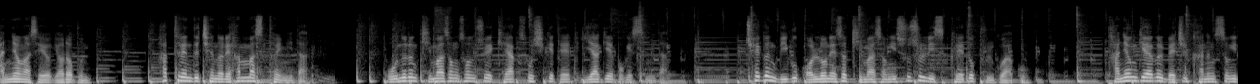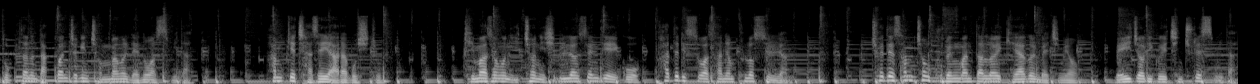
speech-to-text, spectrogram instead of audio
안녕하세요 여러분. 하트랜드 채널의 한마스터입니다. 오늘은 김하성 선수의 계약 소식에 대해 이야기해 보겠습니다. 최근 미국 언론에서 김하성이 수술 리스크에도 불구하고 단연 계약을 맺을 가능성이 높다는 낙관적인 전망을 내놓았습니다. 함께 자세히 알아보시죠. 김하성은 2021년 샌디에이고 파드리스와 4년 플러스 1년 최대 3,900만 달러의 계약을 맺으며 메이저리그에 진출했습니다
